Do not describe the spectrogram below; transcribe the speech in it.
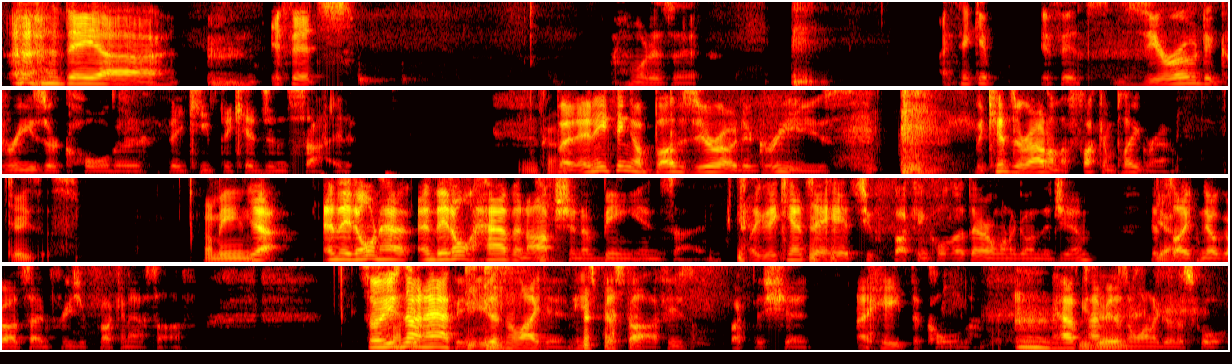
and they uh if it's what is it? I think if if it's zero degrees or colder, they keep the kids inside. Okay. But anything above zero degrees, the kids are out on the fucking playground. Jesus. I mean, Yeah. And they don't have and they don't have an option of being inside. Like they can't say, Hey, it's too fucking cold out there, I want to go in the gym. It's Yeah. like, no, go outside and freeze your fucking ass off. So he's That's not a- happy. He doesn't like it. He's pissed off. He's like, fuck this shit. I hate the cold. Half time he doesn't want to go to school.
